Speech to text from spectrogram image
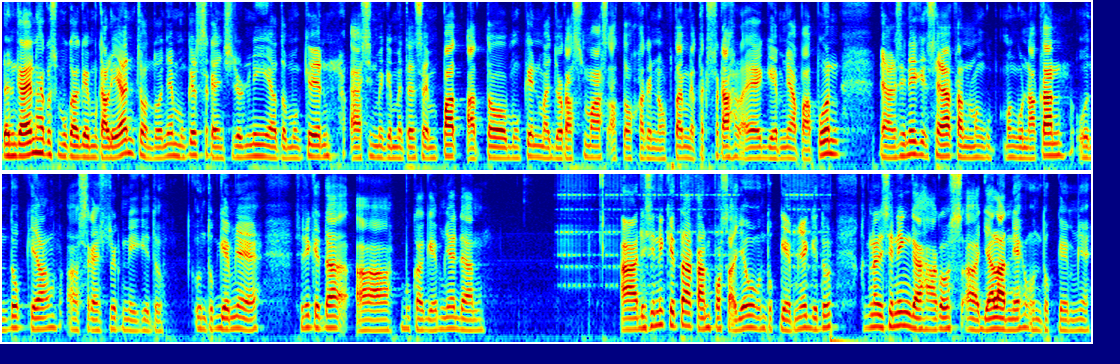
Dan kalian harus buka game kalian contohnya mungkin Strange Journey atau mungkin uh, Shin Megami Tensei 4 atau mungkin Majora's Mask atau Ocarina of Time ya terserah lah ya gamenya apa pun. Dan sini saya akan menggunakan untuk yang uh, Strange Journey gitu untuk gamenya ya. Sini kita uh, buka gamenya dan uh, di sini kita akan post aja untuk gamenya gitu. Karena di sini nggak harus uh, jalan ya untuk gamenya.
